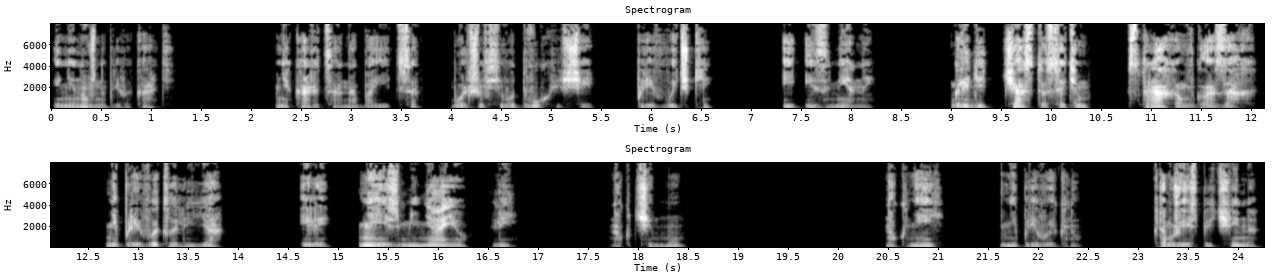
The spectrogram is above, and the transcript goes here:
и не нужно привыкать. Мне кажется, она боится больше всего двух вещей — привычки и измены. Глядит часто с этим страхом в глазах. Не привыкла ли я? Или не изменяю ли? Но к чему? Но к ней не привыкну. К тому же есть причина.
